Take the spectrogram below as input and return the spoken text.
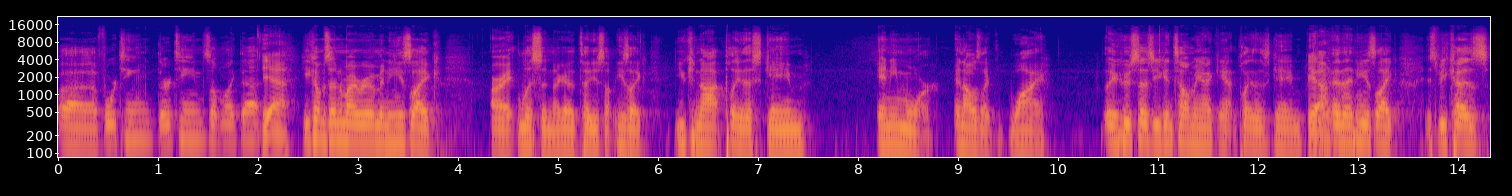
uh, 14, 13, something like that. Yeah. He comes into my room and he's like, All right, listen, I got to tell you something. He's like, You cannot play this game anymore. And I was like, Why? Like, who says you can tell me I can't play this game? Yeah. And then he's like, It's because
